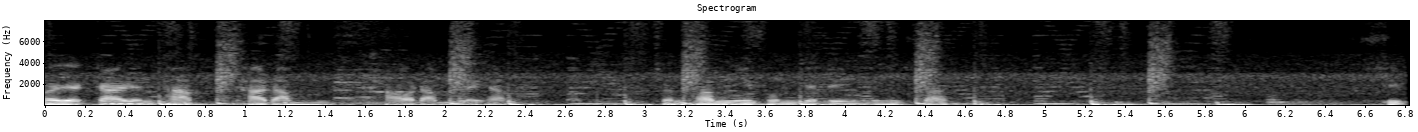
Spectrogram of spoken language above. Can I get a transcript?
ก็จะกลายเป็นภาพขาวดำขาวดำเลยครับ ส่วนภาพนี้ผมจะดึงขึ้นสักสิบ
